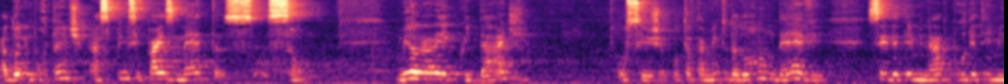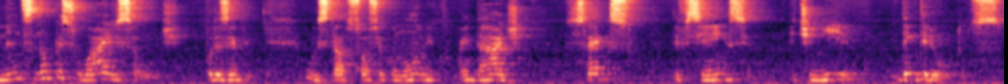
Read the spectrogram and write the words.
a dor importante, as principais metas são melhorar a equidade ou seja, o tratamento da dor não deve ser determinado por determinantes não pessoais de saúde. Por exemplo, o estado socioeconômico, a idade, sexo, deficiência, etnia, dentre outros.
